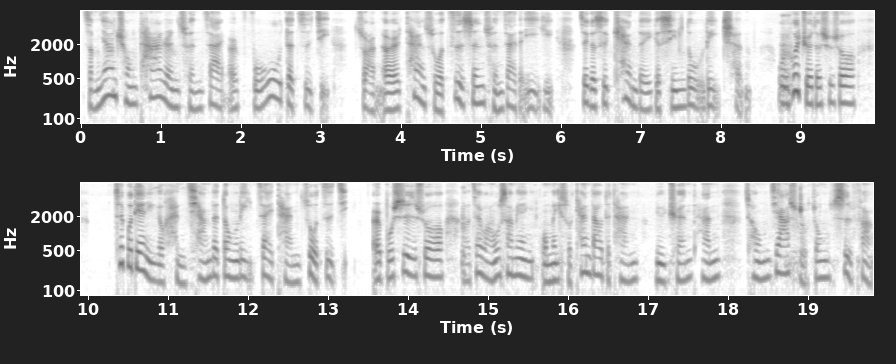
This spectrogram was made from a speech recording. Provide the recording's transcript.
怎么样从他人存在而服务的自己，转而探索自身存在的意义？这个是看的一个心路历程。我会觉得是说，这部电影有很强的动力在谈做自己。而不是说呃，在网络上面我们所看到的谈女权、谈从枷锁中释放。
